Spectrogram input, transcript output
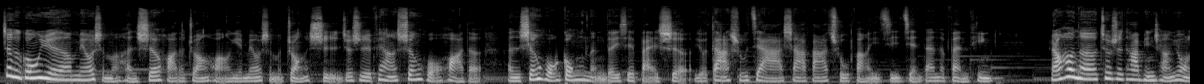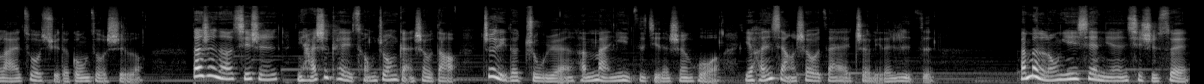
这个公寓呢，没有什么很奢华的装潢，也没有什么装饰，就是非常生活化的、很生活功能的一些摆设，有大书架、沙发、厨房以及简单的饭厅。然后呢，就是他平常用来作曲的工作室了。但是呢，其实你还是可以从中感受到这里的主人很满意自己的生活，也很享受在这里的日子。坂本龙一现年七十岁，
